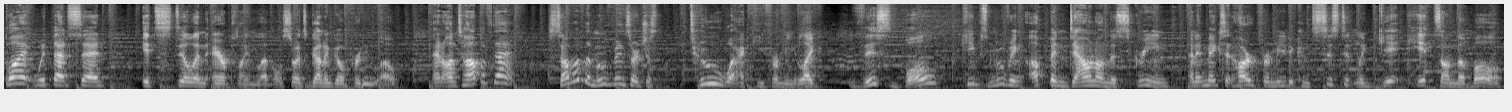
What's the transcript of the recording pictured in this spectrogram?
But with that said, it's still an airplane level, so it's gonna go pretty low. And on top of that, some of the movements are just too wacky for me. Like, this bull keeps moving up and down on the screen, and it makes it hard for me to consistently get hits on the bull.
